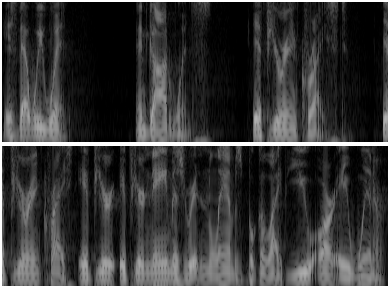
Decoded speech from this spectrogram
is that we win and God wins if you're in Christ. If you're in Christ, if your if your name is written in the Lamb's book of life, you are a winner.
